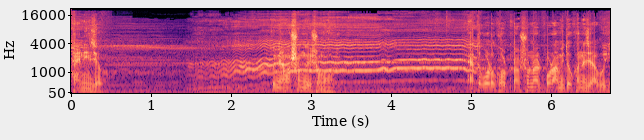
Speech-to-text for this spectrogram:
হ্যাঁ নিয়ে যাও। তুমি আমার সঙ্গে এসো মহর এত বড় ঘটনা শোনার পর আমি তো ওখানে যাবই।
